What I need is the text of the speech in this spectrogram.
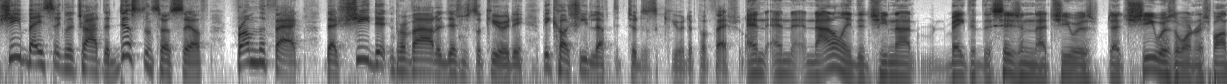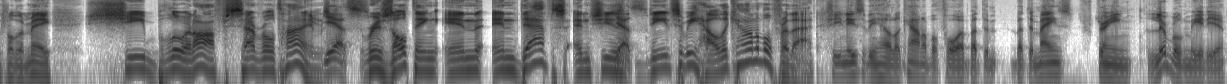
She basically tried to distance herself from the fact that she didn't provide additional security because she left it to the security professionals. and and not only did she not make the decision that she was that she was the one responsible to make, she blew it off several times. Yes. resulting in in deaths, and she Yes. needs to be held accountable for that. She needs to be held accountable for it, but the but the mainstream liberal media,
